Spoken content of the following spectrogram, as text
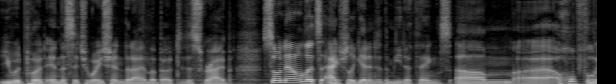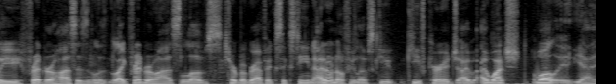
you would put in the situation that I am about to describe. So now let's actually get into the meat of things. Um, uh, hopefully, Fred Rojas isn't li- like Fred Rojas loves TurboGrafx 16. I don't know if he loves Keith, Keith Courage. I I watched. Well, yeah,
